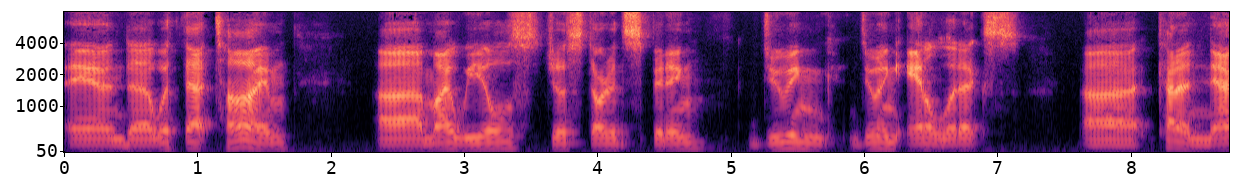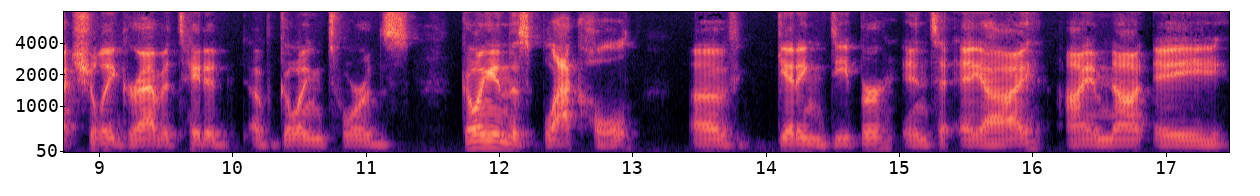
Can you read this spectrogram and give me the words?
And uh, with that time, uh, my wheels just started spinning. Doing doing analytics, uh, kind of naturally gravitated of going towards going in this black hole of getting deeper into AI. I am not a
